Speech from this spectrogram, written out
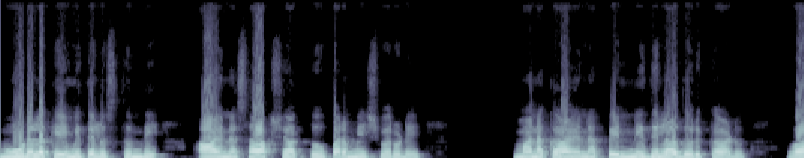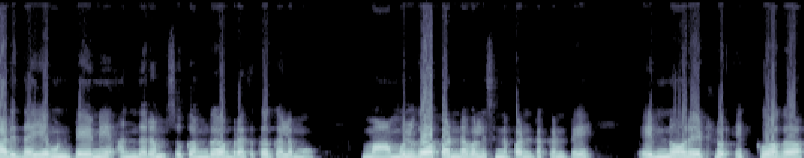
మూడులకేమి తెలుస్తుంది? ఆయన సాక్షాత్తు పరమేశ్వరుడే. మనకాయన పెన్నిదిలా దొరికాడు. వారి దయ ఉంటేనే అందరం సుఖంగా బ్రతకగలము. మామూలుగా పండవలసిన పంట కంటే ఎన్నో రేట్లు ఎక్కువగా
